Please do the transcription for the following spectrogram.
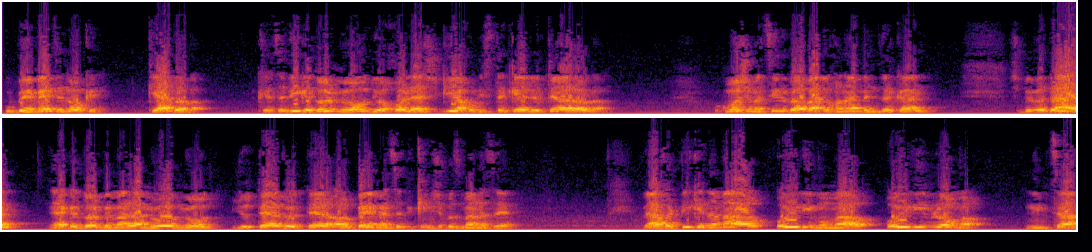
הוא באמת אינו כן, כי אדרבה, כי הצדיק גדול מאוד הוא יכול להשגיח ולהסתכל יותר על העולם. וכמו שמצינו ברבן יוחנן בן זכאי, שבוודאי היה גדול במעלה מאוד מאוד, יותר ויותר הרבה מהצדיקים שבזמן הזה, ואף על פי כן אמר, אוי לי אם אומר, אוי לי אם לא אומר. נמצא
